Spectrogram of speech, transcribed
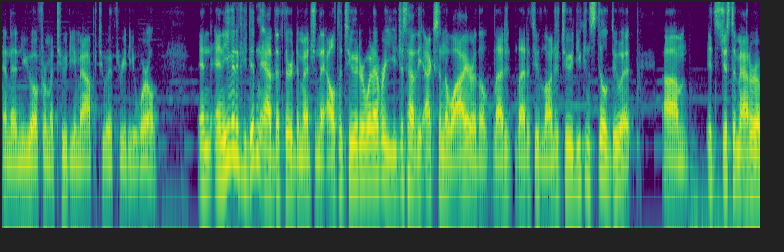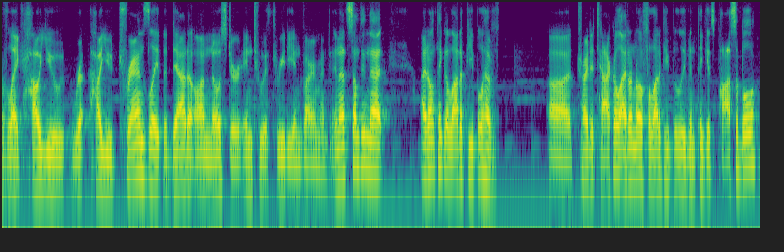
and then you go from a 2D map to a 3D world. And and even if you didn't add the third dimension, the altitude or whatever, you just have the x and the y or the lati- latitude longitude, you can still do it. Um, it's just a matter of like how you re- how you translate the data on Nostr into a 3D environment, and that's something that I don't think a lot of people have uh, tried to tackle. I don't know if a lot of people even think it's possible.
